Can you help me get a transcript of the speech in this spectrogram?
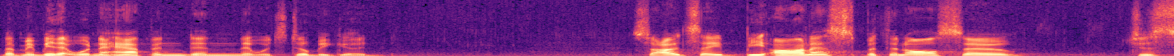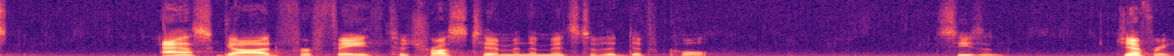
But maybe that wouldn't have happened and it would still be good. So I would say be honest, but then also just ask God for faith to trust Him in the midst of the difficult season. Jeffrey.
